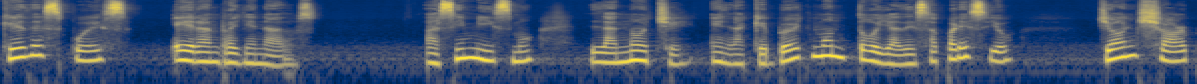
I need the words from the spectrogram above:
que después eran rellenados. Asimismo, la noche en la que Bert Montoya desapareció, John Sharp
